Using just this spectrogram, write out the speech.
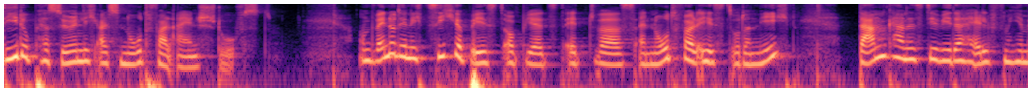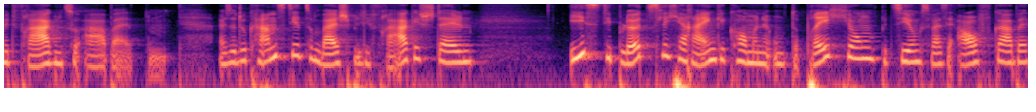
die du persönlich als Notfall einstufst. Und wenn du dir nicht sicher bist, ob jetzt etwas ein Notfall ist oder nicht, dann kann es dir wieder helfen, hier mit Fragen zu arbeiten. Also du kannst dir zum Beispiel die Frage stellen, ist die plötzlich hereingekommene Unterbrechung bzw. Aufgabe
